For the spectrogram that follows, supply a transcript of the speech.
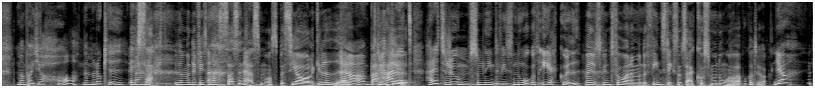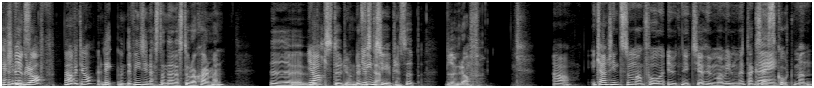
Man bara jaha, nej men okej. Exakt. Ja, men det finns massa såna här små specialgrejer. Ja, bara, här, inte- är ett, här är ett rum som det inte finns något eko i. Men det skulle inte förvåna mig om det finns liksom så här Cosmonova på KTH. Ja, Kanske en finns. biograf, Ja. vad vet jag. Det, det finns ju nästan den där stora skärmen i eh, Ja, VIK-studion. Det finns det. ju i princip biograf. Ja. Kanske inte som man får utnyttja hur man vill med ett accesskort men,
